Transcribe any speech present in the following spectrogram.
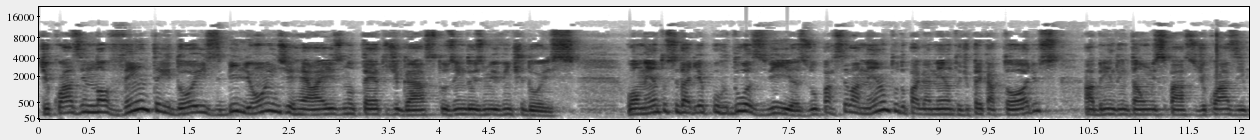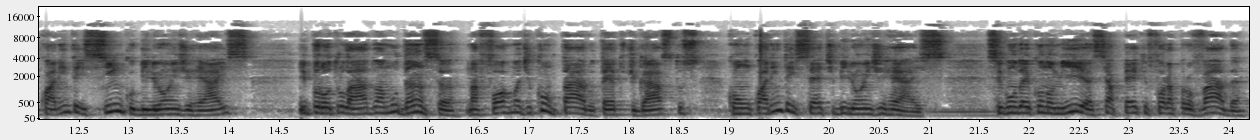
de quase 92 bilhões de reais no teto de gastos em 2022. O aumento se daria por duas vias: o parcelamento do pagamento de precatórios, abrindo então um espaço de quase 45 bilhões de reais, e por outro lado, a mudança na forma de contar o teto de gastos com 47 bilhões de reais. Segundo a economia, se a PEC for aprovada,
